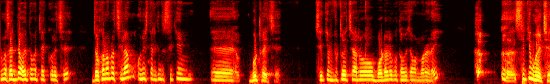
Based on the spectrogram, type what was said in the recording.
অন্য সাইড দিয়ে হয়তো চেক করেছে। যখন আমরা ছিলাম, উনিশ তারিখ কিন্তু সিকিম ভোট হয়েছে। সিকিম ভোট হয়েছে আরও বর্ডারের কথা হয়েছে আমার মনে নাই। সিকিম হয়েছে।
